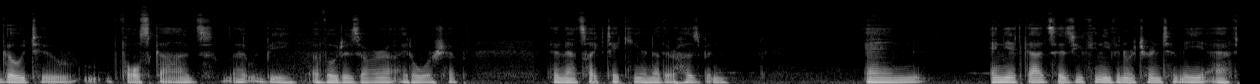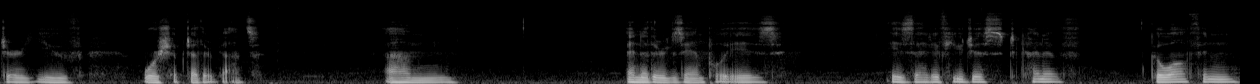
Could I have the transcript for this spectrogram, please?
go to false gods, that would be avodah zarah, idol worship, then that's like taking another husband. And and yet God says you can even return to me after you've worshipped other gods. Um, another example is is that if you just kind of go off and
